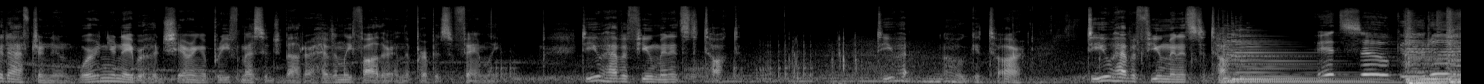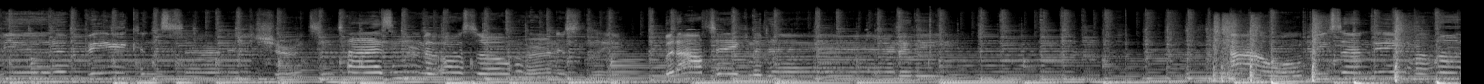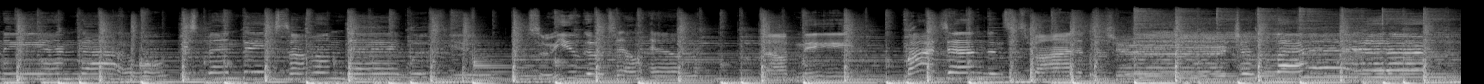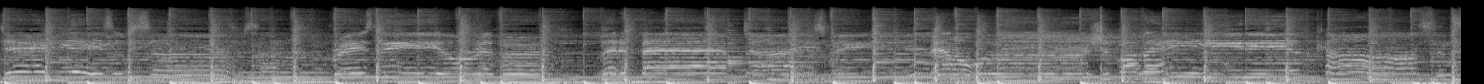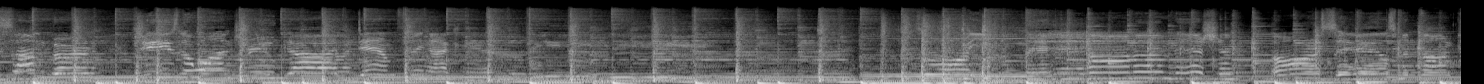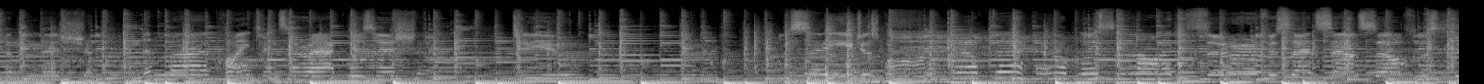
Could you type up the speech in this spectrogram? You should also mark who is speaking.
Speaker 1: Good afternoon. We're in your neighborhood sharing a brief message about our Heavenly Father and the purpose of family. Do you have a few minutes to talk to? Do you have. Oh, guitar. Do you have a few minutes to talk?
Speaker 2: It's so good of you to be concerned in shirts and oh ties and also earnestly. But I'll take modernity. Sounds selfless.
